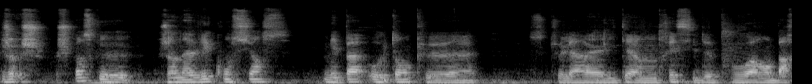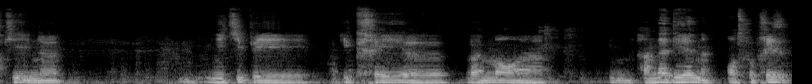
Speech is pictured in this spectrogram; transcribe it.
Je, pense que j'en avais conscience, mais pas autant que ce que la réalité a montré, c'est de pouvoir embarquer une, équipe et, créer euh, vraiment un, ADN entreprise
